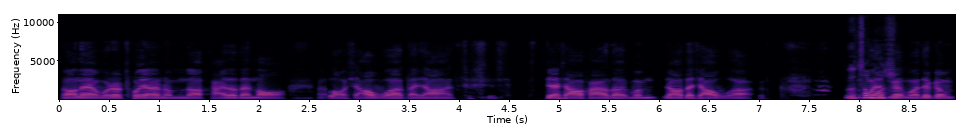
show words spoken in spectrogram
然后呢，我这抽烟什么的，孩子在闹，老吓唬我在家，先吓唬孩子，我然后再吓唬我。那这么我就跟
